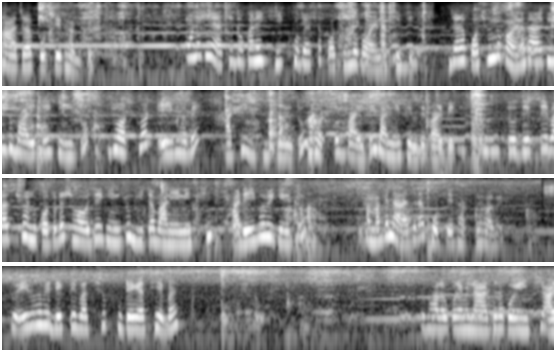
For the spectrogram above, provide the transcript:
নাড়াচাড়া করতে থাকবে। অনেকে আছে দোকানে ঘি খুব একটা পছন্দ করে না খেতে। যারা পছন্দ করে না, তারা কিন্তু বাড়িতেই কিন্তু ঝটফট এইভাবে খাঁটি ঘি কিন্তু ঝটফট বাড়িতেই বানিয়ে ফেলতে পারবে। তো দেখতেই পাচ্ছ, আমি কতটা সহজেই কিন্তু ঘিটা বানিয়ে নিচ্ছি। আর এইভাবে কিন্তু আমাকে নাড়াচাড়া করতে থাকতে হবে। তো এইভাবে দেখতে পাচ্ছ, ফুটে গেছে এবার। তো ভালো করে আমি নাড়াচাড়া করে নিচ্ছি। আর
